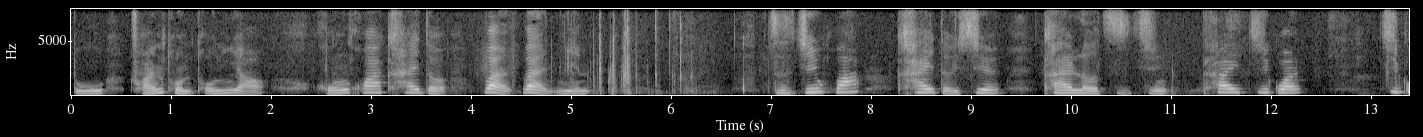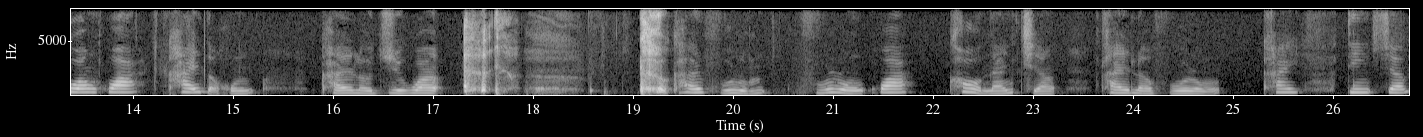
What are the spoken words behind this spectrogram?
读传统童谣《红花开的万万年》。紫荆花开得鲜，开了紫荆开机关。鸡冠花开的红，开了鸡冠 开芙蓉，芙蓉花靠南墙，开了芙蓉开丁香，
